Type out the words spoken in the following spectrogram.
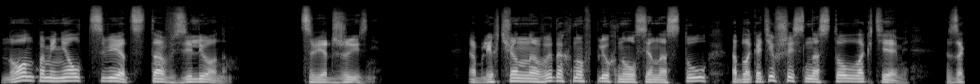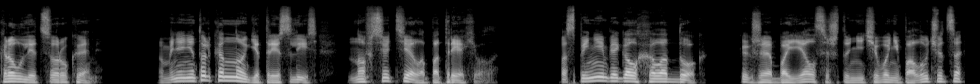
но он поменял цвет, став зеленым. Цвет жизни. Облегченно выдохнув, плюхнулся на стул, облокотившись на стол локтями, закрыл лицо руками. У меня не только ноги тряслись, но все тело потряхивало. По спине бегал холодок, как же я боялся, что ничего не получится,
